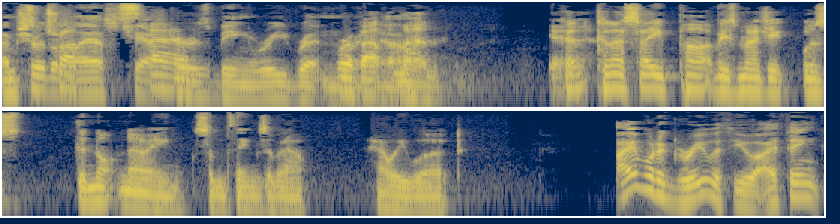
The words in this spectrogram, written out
I'm sure the last chapter is being rewritten. we're right about the man. Yeah. can, can I say part of his magic was the not knowing some things about how he worked? I would agree with you. I think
